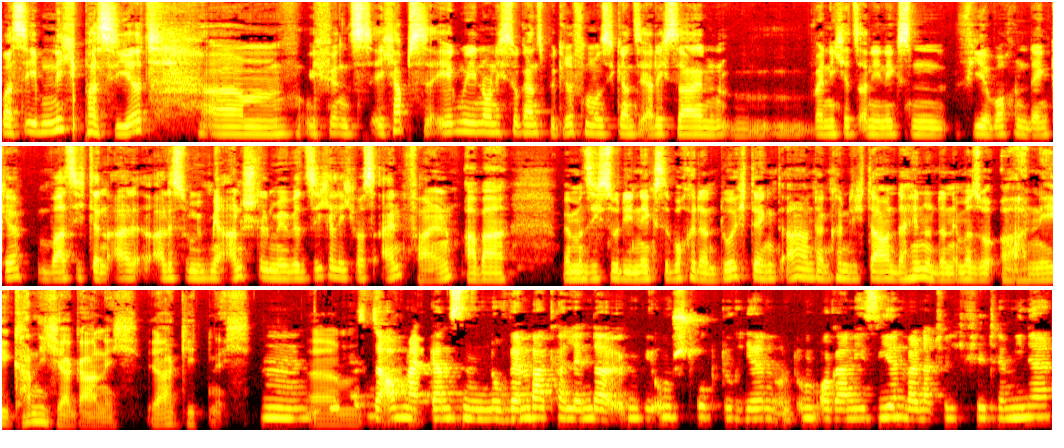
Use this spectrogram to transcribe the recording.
was eben nicht passiert. Ähm, ich finde ich habe es irgendwie noch nicht so ganz begriffen, muss ich ganz ehrlich sein, wenn ich jetzt an die nächsten vier Wochen denke, was ich denn alles so mit mir anstelle. Mir wird sicherlich was einfallen, aber wenn man sich so die nächste Woche dann durchdenkt, ah, und dann könnte ich da und dahin und dann immer so, ah, oh, nee, kann ich ja gar nicht. Ja, geht nicht. Hm. Ähm, ich musste auch meinen ganzen Novemberkalender irgendwie umstrukturieren und umorganisieren, weil natürlich viel Termine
